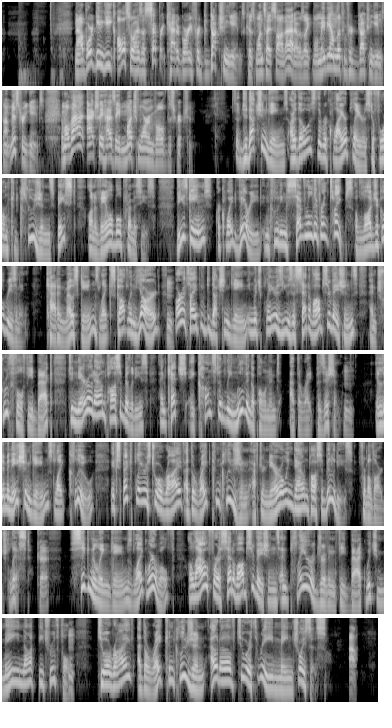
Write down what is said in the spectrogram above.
Now, Board Game Geek also has a separate category for deduction games, because once I saw that, I was like, well, maybe I'm looking for deduction games, not mystery games. And while that actually has a much more involved description. So, deduction games are those that require players to form conclusions based on available premises. These games are quite varied, including several different types of logical reasoning. Cat and mouse games like Scotland Yard hmm. are a type of deduction game in which players use a set of observations and truthful feedback to narrow down possibilities and catch a constantly moving opponent at the right position. Hmm. Elimination games like Clue expect players to arrive at the right conclusion after narrowing down possibilities from a large list. Okay. Signaling games like Werewolf allow for a set of observations and player driven feedback which may not be truthful mm. to arrive at the right conclusion out of two or three main choices.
